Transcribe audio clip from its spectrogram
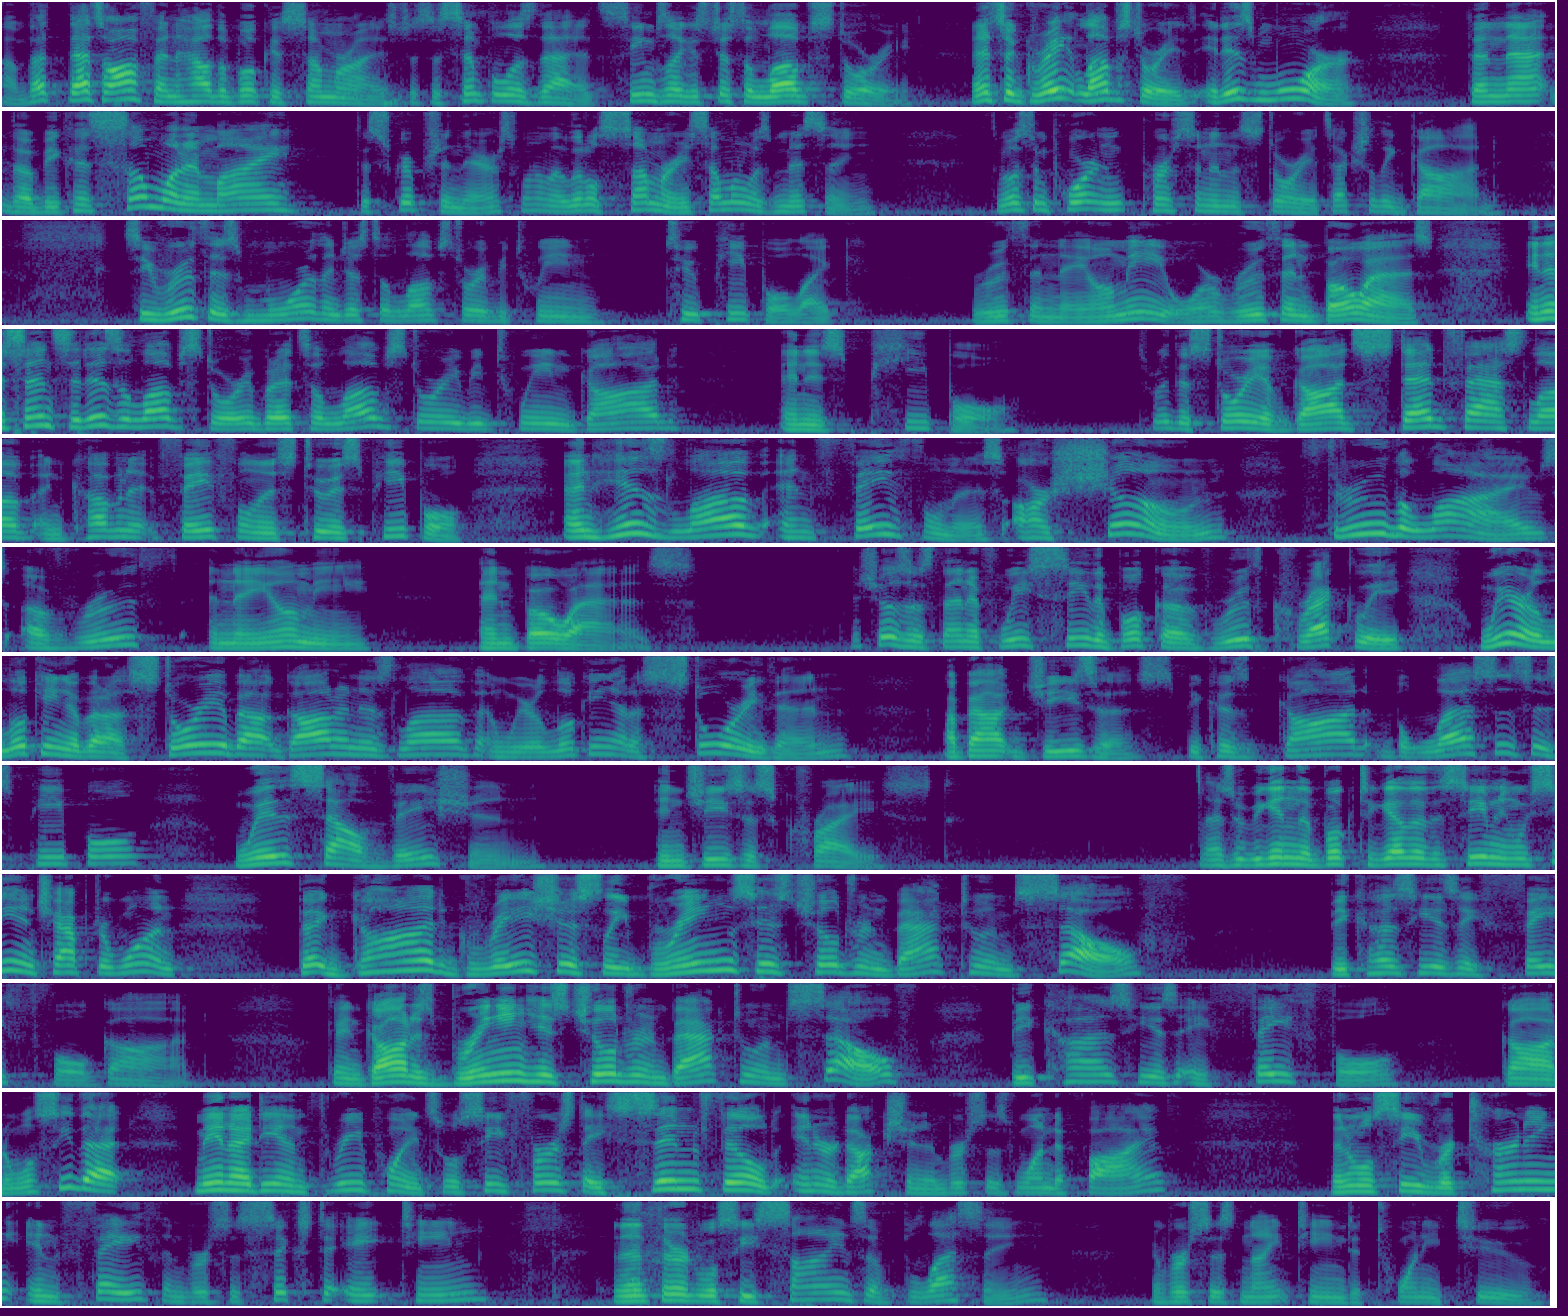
Um, that, that's often how the book is summarized, just as simple as that. It seems like it's just a love story. And it's a great love story. It is more than that, though, because someone in my description there, it's one of my little summaries, someone was missing. The most important person in the story. It's actually God. See, Ruth is more than just a love story between two people like Ruth and Naomi or Ruth and Boaz. In a sense, it is a love story, but it's a love story between God and his people. It's really the story of God's steadfast love and covenant faithfulness to his people. And his love and faithfulness are shown through the lives of Ruth and Naomi and Boaz. It shows us then, if we see the book of Ruth correctly, we are looking about a story about God and His love, and we are looking at a story then about Jesus, because God blesses His people with salvation in Jesus Christ. As we begin the book together this evening, we see in chapter 1 that God graciously brings His children back to Himself because He is a faithful God. Again, God is bringing his children back to himself because he is a faithful God. And we'll see that main idea in three points. We'll see first a sin filled introduction in verses 1 to 5. Then we'll see returning in faith in verses 6 to 18. And then third, we'll see signs of blessing in verses 19 to 22.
